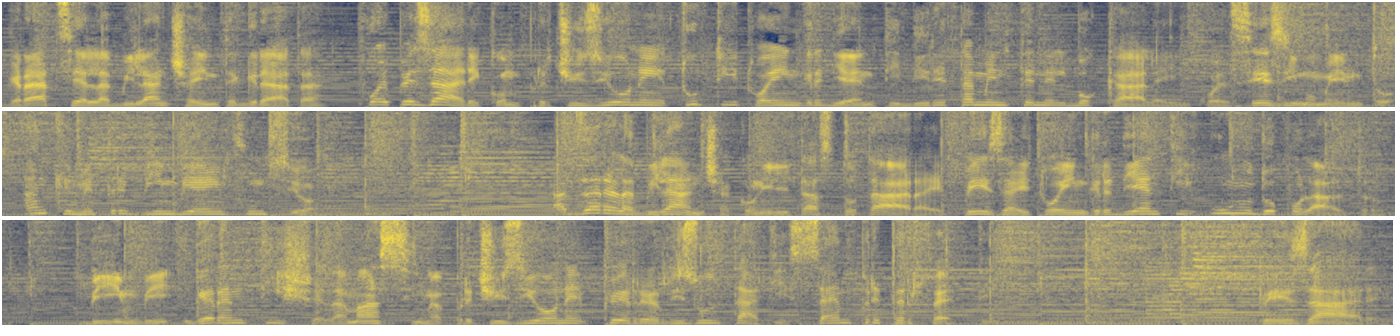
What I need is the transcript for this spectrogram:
Grazie alla bilancia integrata puoi pesare con precisione tutti i tuoi ingredienti direttamente nel boccale in qualsiasi momento, anche mentre Bimbi è in funzione. Azzara la bilancia con il tasto Tara e pesa i tuoi ingredienti uno dopo l'altro. Bimbi garantisce la massima precisione per risultati sempre perfetti. Pesare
